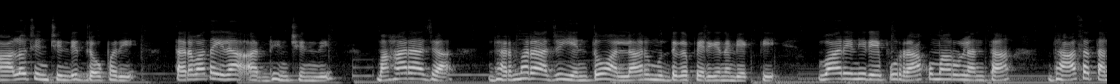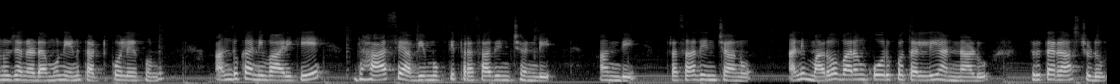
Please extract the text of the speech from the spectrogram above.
ఆలోచించింది ద్రౌపది తర్వాత ఇలా అర్థించింది. మహారాజా ధర్మరాజు ఎంతో అల్లారు ముద్దుగా పెరిగిన వ్యక్తి. వారిని రేపు రాకుమారులంతా దాస తనుజనడము నేను తట్టుకోలేకును. అందుకని వారికి దాస్య విముక్తి ప్రసాదించండి అంది. ప్రసాదించాను అని మరో వరం కోరుకో తల్లి అన్నాడు ధృతరాష్ట్రుడు.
